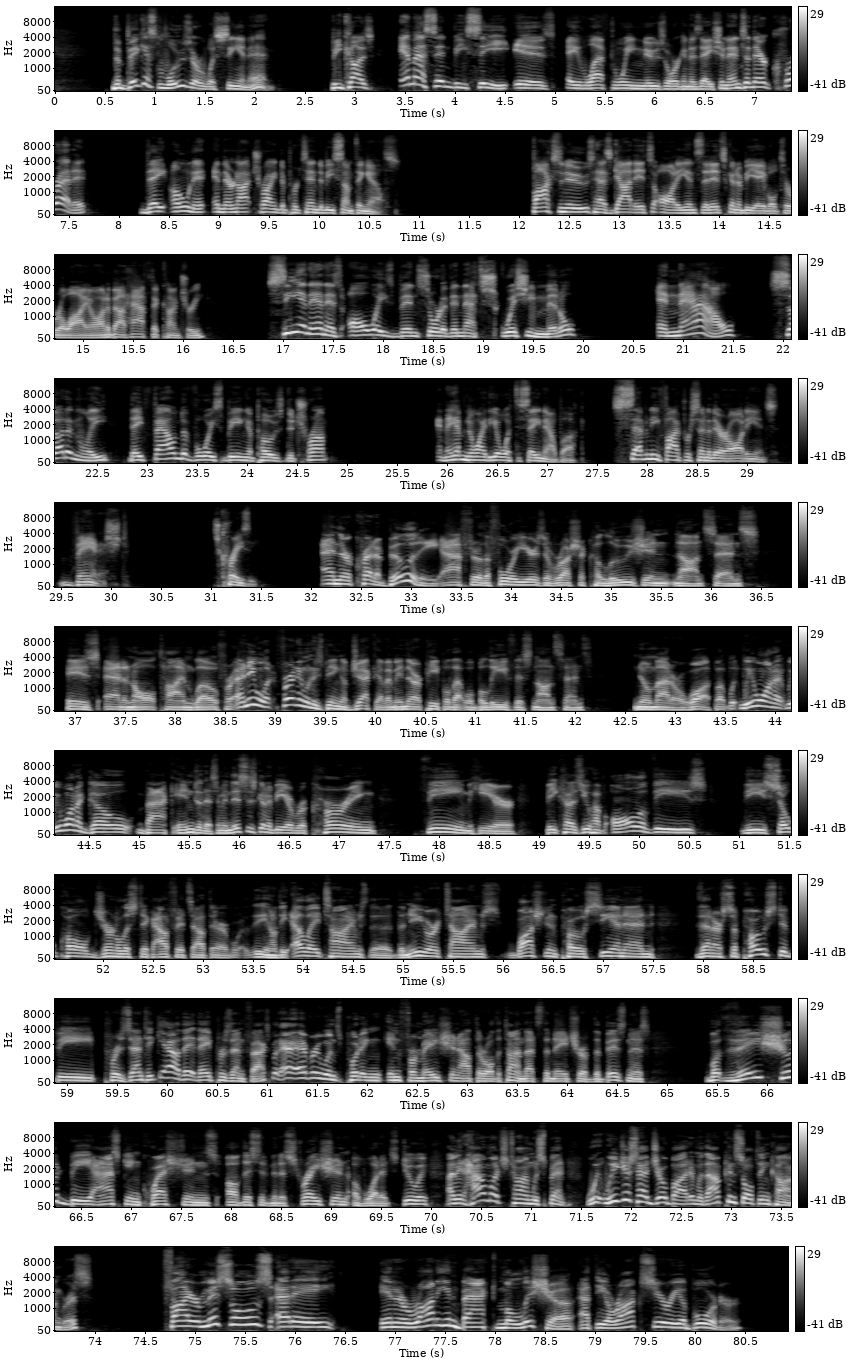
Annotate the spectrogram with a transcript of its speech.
The biggest loser was CNN because MSNBC is a left wing news organization. And to their credit, they own it and they're not trying to pretend to be something else. Fox News has got its audience that it's going to be able to rely on about half the country. CNN has always been sort of in that squishy middle. And now suddenly they found a voice being opposed to Trump and they have no idea what to say now, Buck. 75% of their audience vanished. It's crazy. And their credibility after the four years of Russia collusion nonsense is at an all-time low for anyone, for anyone who's being objective. I mean, there are people that will believe this nonsense no matter what. But we want to we want to go back into this. I mean, this is going to be a recurring theme here because you have all of these these so-called journalistic outfits out there. You know, the L.A. Times, the the New York Times, Washington Post, CNN. That are supposed to be presenting, yeah, they, they present facts, but everyone's putting information out there all the time. That's the nature of the business but they should be asking questions of this administration, of what it's doing. I mean, how much time was spent? We, we just had Joe Biden without consulting Congress fire missiles at a, an Iranian backed militia at the Iraq Syria border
